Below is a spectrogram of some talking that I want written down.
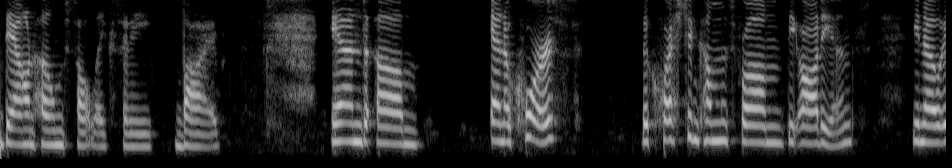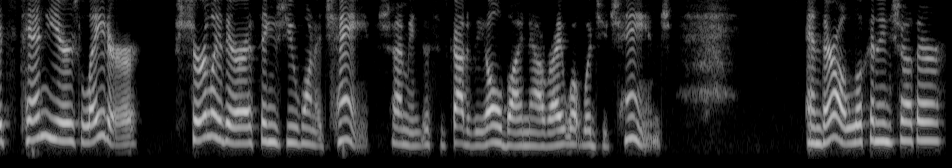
down home Salt Lake City vibe. And um, and of course, the question comes from the audience. You know, it's 10 years later. Surely there are things you want to change. I mean, this has got to be old by now, right? What would you change? And they're all looking at each other.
